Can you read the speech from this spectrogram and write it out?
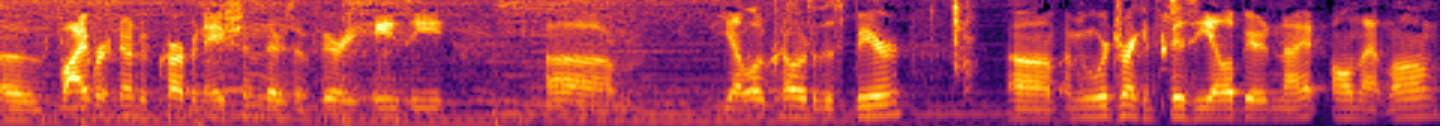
a vibrant note of carbonation. There's a very hazy um, yellow color to this beer. Um, I mean, we're drinking fizzy yellow beer tonight all night long.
